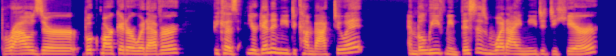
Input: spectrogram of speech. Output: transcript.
browser, bookmark it, or whatever, because you're going to need to come back to it. And believe me, this is what I needed to hear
